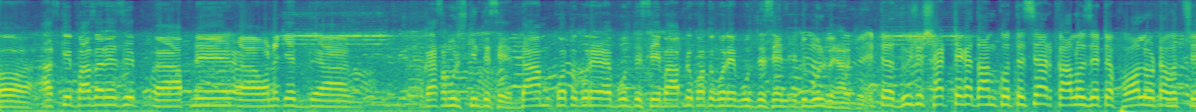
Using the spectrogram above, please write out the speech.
ও আজকে বাজারে যে আপনি অনেকে কাঁচামরিচ কিনতেছে দাম কত করে বলতেছে বা আপনি কত করে বলতেছেন একটু বলবেন আর কি। এটা দুইশো ষাট টাকা দাম করতেছে আর কালো যেটা ফল ওটা হচ্ছে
